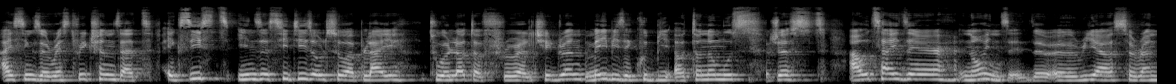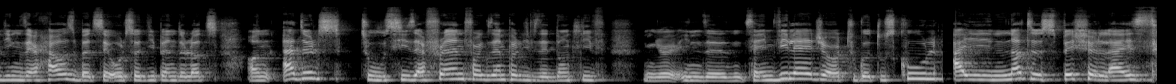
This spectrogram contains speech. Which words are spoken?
i think the restrictions that exist in the cities also apply to a lot of rural children. Maybe they could be autonomous just outside there, no, in the, the area surrounding their house, but they also depend a lot on adults to see their friend, for example, if they don't live in the same village or to go to school. I'm not specialized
